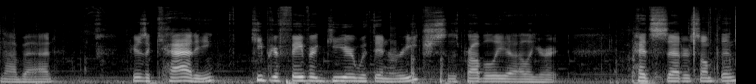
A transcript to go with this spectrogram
Not bad. Here's a caddy. Keep your favorite gear within reach. So there's probably uh, like your headset or something.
